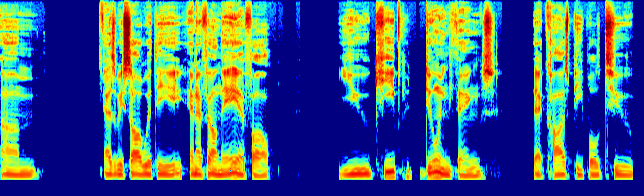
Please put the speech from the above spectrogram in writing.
um, as we saw with the NFL and the AFL, you keep doing things that cause people to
